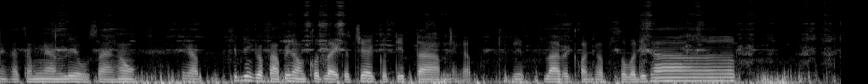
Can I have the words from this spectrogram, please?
นะครับทำงานเร็วสร้างเฮา นะครับ คลิปนี้ก็ฝากพี่น้องกดไลค์ กดแชร์ กดติดตามนะครับ คลิปนี้ลาไปก่อนครับ สวัสดีครับ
